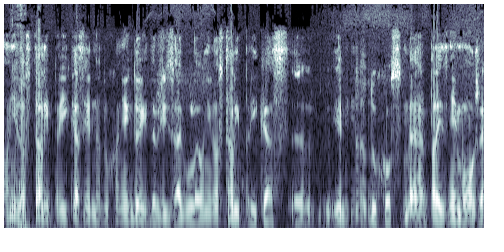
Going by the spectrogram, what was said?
Oni dostali príkaz, jednoducho niekto ich drží za gule, oni dostali príkaz, e, jednoducho smer prejsť nemôže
